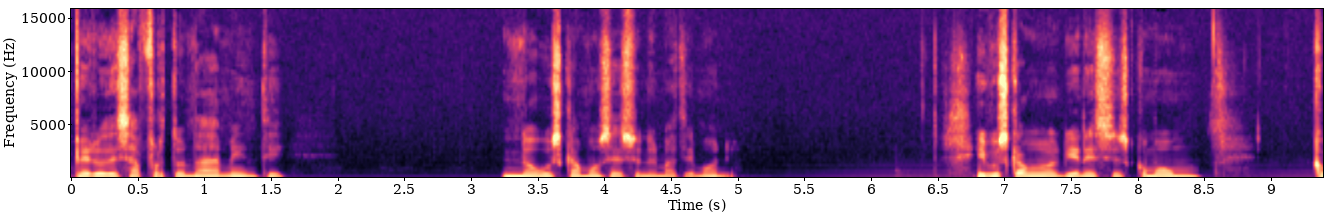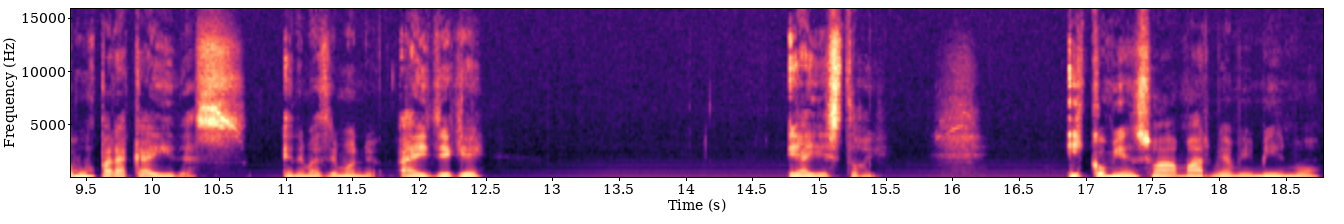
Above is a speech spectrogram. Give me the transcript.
Pero desafortunadamente no buscamos eso en el matrimonio. Y buscamos más bien eso como un, como un paracaídas en el matrimonio. Ahí llegué. Y ahí estoy. Y comienzo a amarme a mí mismo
